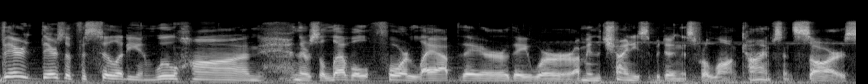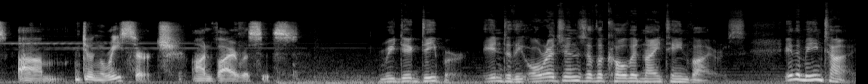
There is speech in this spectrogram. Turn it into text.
There, there's a facility in Wuhan, and there's a level four lab there. They were, I mean, the Chinese have been doing this for a long time since SARS, um, doing research on viruses. We dig deeper into the origins of the COVID 19 virus in the meantime,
